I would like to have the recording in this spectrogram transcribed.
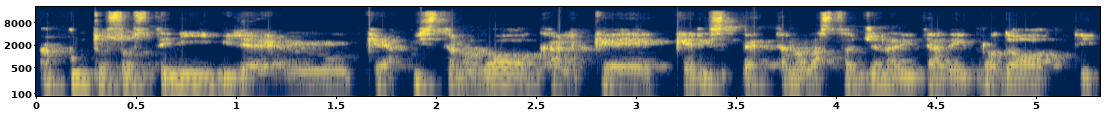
appunto sostenibile, mm, che acquistano local, che, che, rispettano la stagionalità dei prodotti.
